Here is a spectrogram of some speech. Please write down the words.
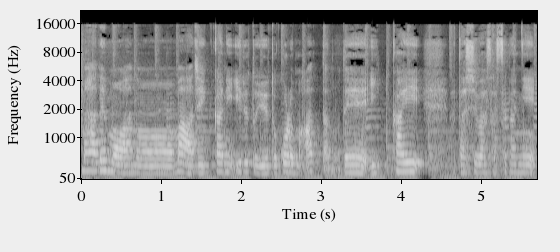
まあでもあのまあ実家にいるというところもあったので一回私はさすがに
